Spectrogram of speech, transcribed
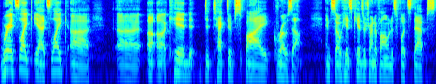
where it's like yeah, it's like uh, uh, a, a kid detective spy grows up. And so his kids are trying to follow in his footsteps.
